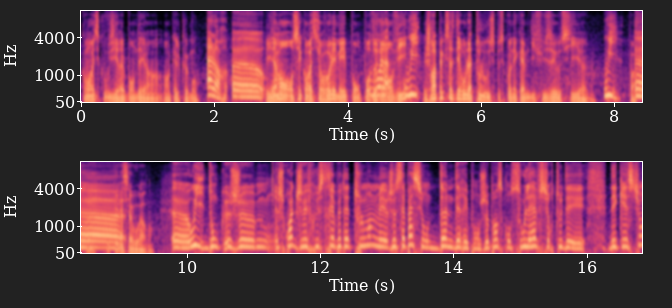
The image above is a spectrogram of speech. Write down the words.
comment est-ce que vous y répondez en, en quelques mots? Alors, euh, Évidemment, on sait qu'on va survoler, mais bon, pour donner Voilà, envie, Oui, je rappelle que ça se déroule à Toulouse, parce qu'on est quand même diffusé aussi. euh, oui. pour- Euh, les savoirs. donc. Euh, oui, donc je, je crois que je vais frustrer peut-être tout le monde, mais je ne sais pas si on donne des réponses. Je pense qu'on soulève surtout des, des questions.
